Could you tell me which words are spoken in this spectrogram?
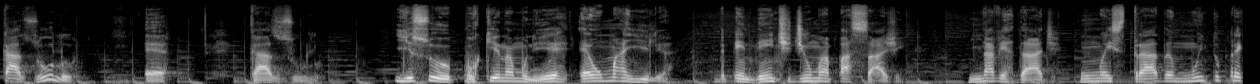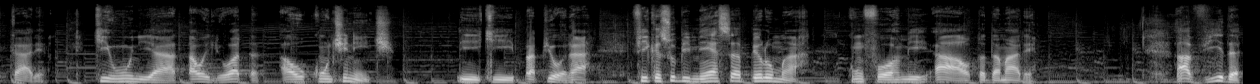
Casulo? É casulo. Isso porque Namunier é uma ilha, dependente de uma passagem. Na verdade, uma estrada muito precária que une a tal ilhota ao continente e que, para piorar, fica submersa pelo mar, conforme a alta da maré. A vida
